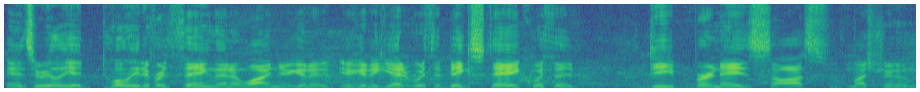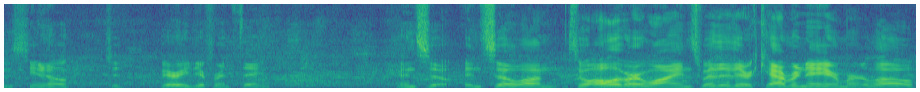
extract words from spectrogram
and it's really a totally different thing than a wine you're gonna you're gonna get with a big steak with a deep béarnaise sauce with mushrooms. You know, it's a very different thing. And so and so um, so all of our wines, whether they're Cabernet or Merlot,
